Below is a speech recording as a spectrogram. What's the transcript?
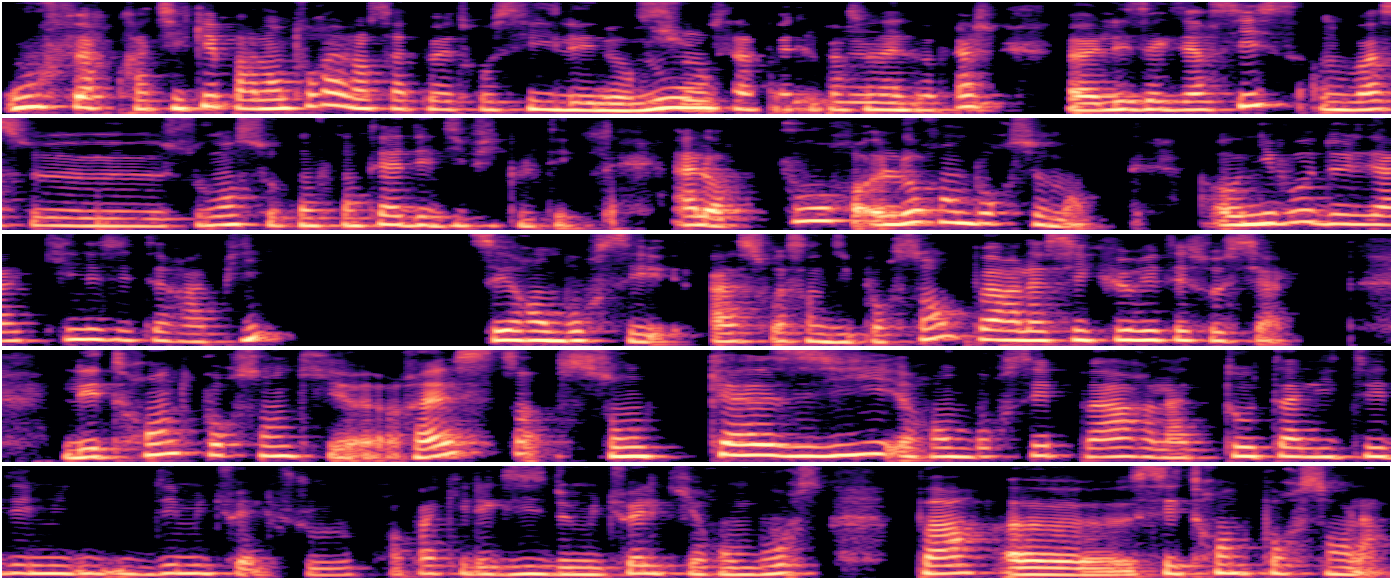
ou faire pratiquer par l'entourage. Hein. Ça peut être aussi les nounous, ça peut être le personnel de crèche. Euh, les exercices, on va se, souvent se confronter à des difficultés. Alors, pour le remboursement, au niveau de la kinésithérapie, c'est remboursé à 70% par la sécurité sociale. Les 30% qui restent sont quasi remboursés par la totalité des, mutuelles. Je ne crois pas qu'il existe de mutuelles qui remboursent pas euh, ces 30%-là.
